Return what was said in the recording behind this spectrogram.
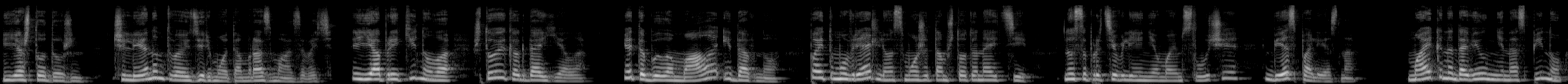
Я что должен, членом твое дерьмо там размазывать?» Я прикинула, что и когда ела. Это было мало и давно, поэтому вряд ли он сможет там что-то найти, но сопротивление в моем случае бесполезно. Майк надавил мне на спину,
